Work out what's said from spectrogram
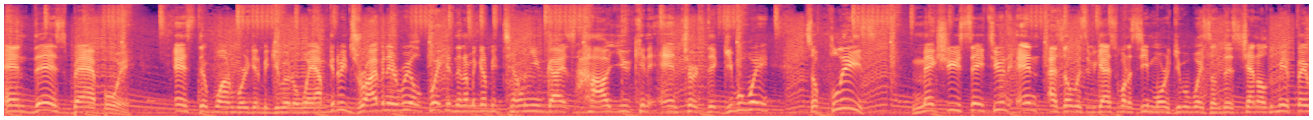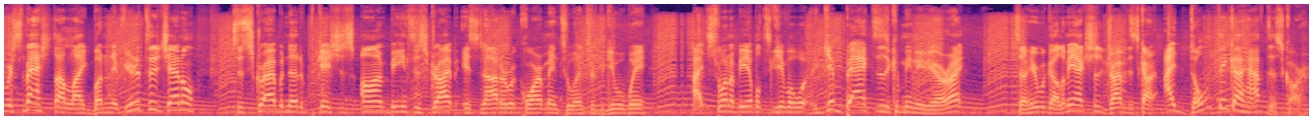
And this bad boy is the one we're gonna be giving away. I'm gonna be driving it real quick and then i'm gonna be telling you guys how you can enter the giveaway. So please make sure you stay tuned and as always if you guys want to see more giveaways on this channel do me a favor smash that like button. If you're new to the channel subscribe with notifications on. Being subscribed is not a requirement to enter the giveaway. I just want to be able to give away give back to the community all right? So here we go. Let me actually drive this car. I don't think i have this car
